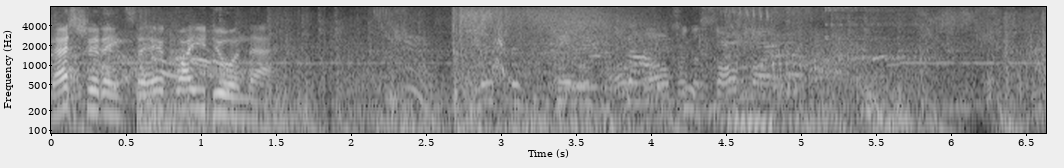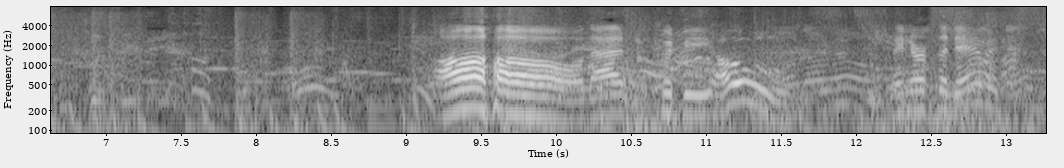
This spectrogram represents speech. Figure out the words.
That shit ain't safe. Why are you doing that? Oh, that could be. Oh, they nerfed the damage.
